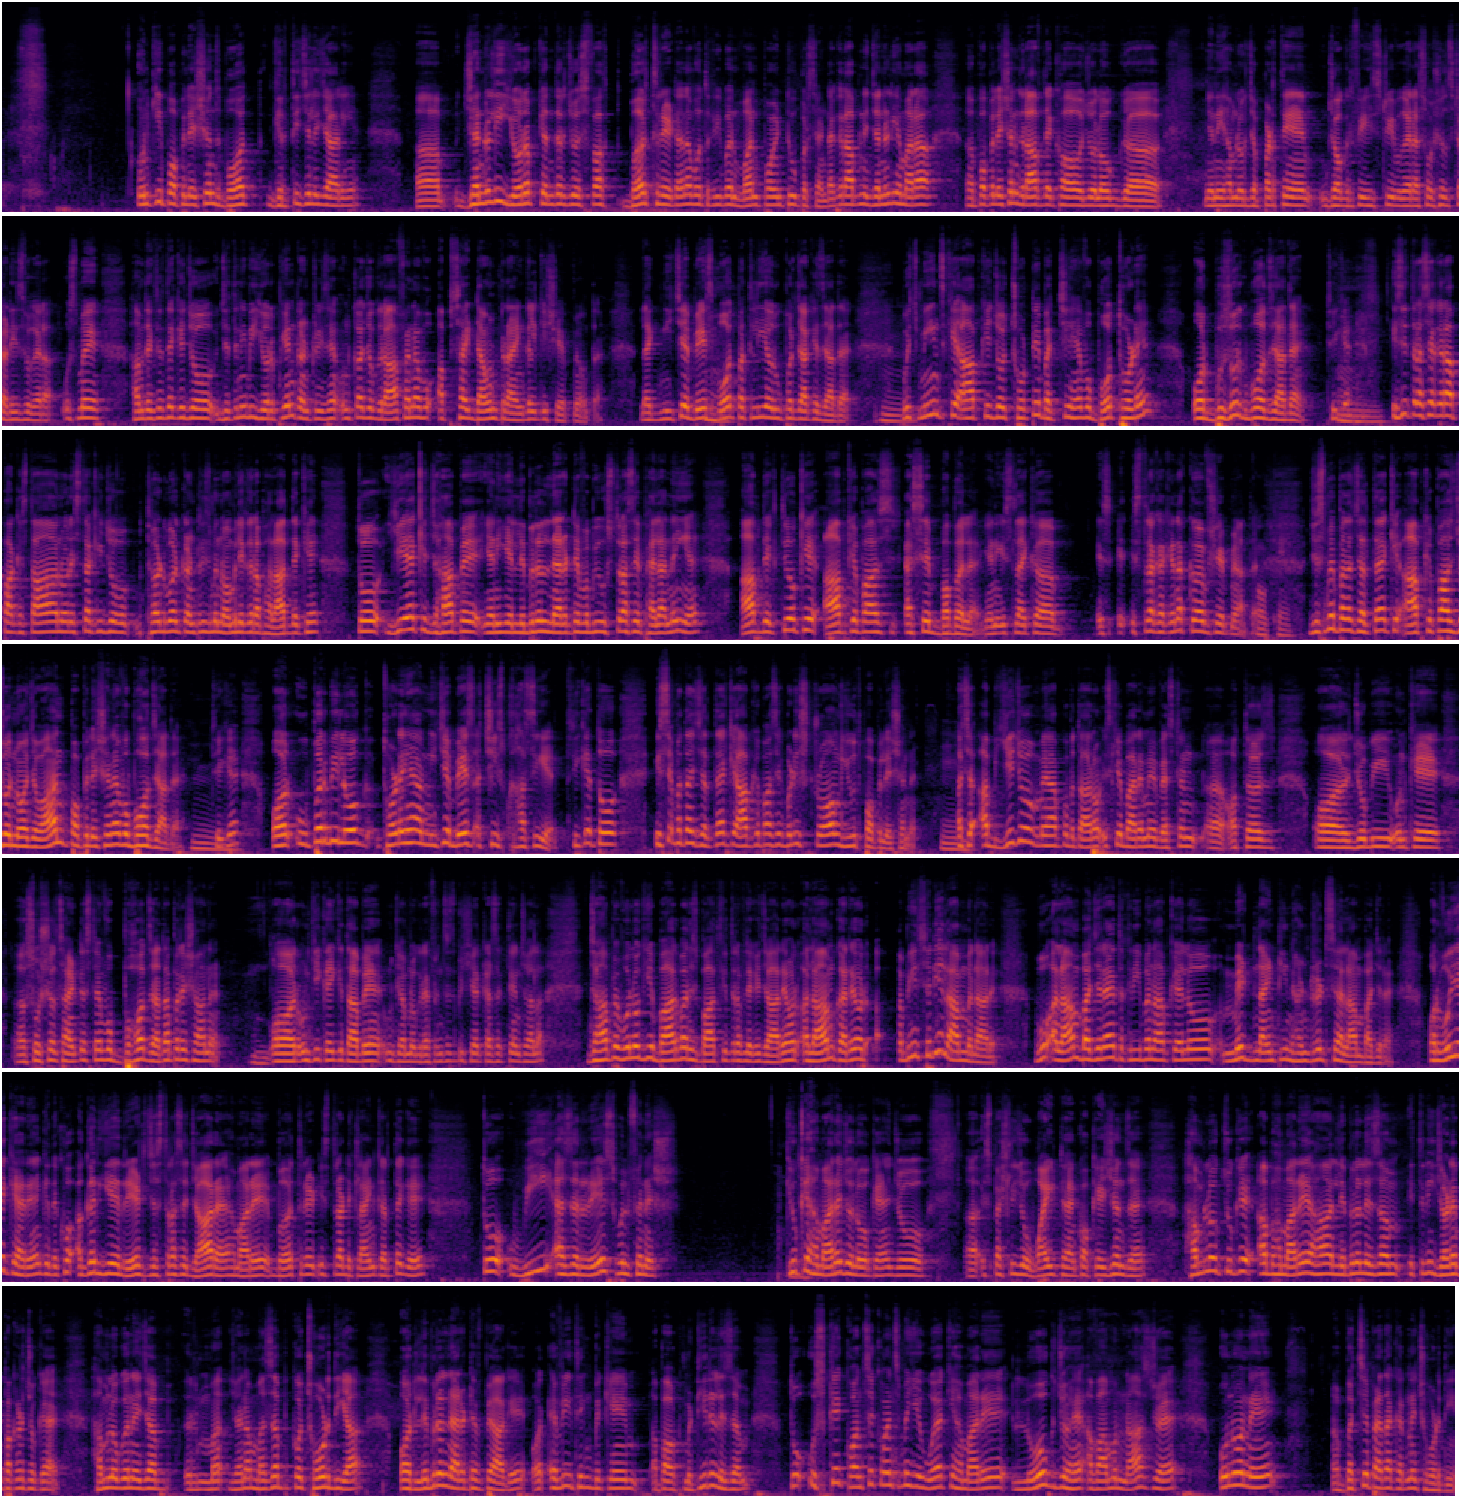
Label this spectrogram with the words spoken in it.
ان کی پاپولیشنز بہت گرتی چلی جا رہی ہیں جنرلی یورپ کے اندر جو اس وقت برتھ ریٹ ہے نا وہ تقریباً ون پوائنٹ ٹو پرسینٹ اگر آپ نے جنرلی ہمارا پاپولیشن گراف دیکھا ہو جو لوگ یعنی ہم لوگ جب پڑھتے ہیں جاگرفی ہسٹری وغیرہ سوشل اسٹڈیز وغیرہ اس میں ہم دیکھتے تھے کہ جو جتنی بھی یورپین کنٹریز ہیں ان کا جو گراف ہے نا وہ اپ سائڈ ڈاؤن ٹرائنگل کی شیپ میں ہوتا ہے لائک نیچے بیس hmm. بہت پتلی ہے اور اوپر جا کے زیادہ ہے وچ hmm. مینس کہ آپ کے جو چھوٹے بچے ہیں وہ بہت تھوڑے ہیں اور بزرگ بہت زیادہ ہیں ٹھیک ہے اسی طرح سے اگر آپ پاکستان اور اس طرح کی جو تھرڈ ورلڈ کنٹریز میں نارملی اگر آپ حالات دیکھیں تو یہ ہے کہ جہاں پہ یعنی یہ لبرل نیریٹو ابھی اس طرح سے پھیلا نہیں ہے آپ دیکھتے ہو کہ آپ کے پاس ایسے ببل ہے یعنی اس لائک اس طرح کا جس میں پتا چلتا ہے کہ آپ کے پاس جو نوجوان پاپولیشن ہے وہ بہت زیادہ ہے hmm. ٹھیک ہے اور اوپر بھی لوگ تھوڑے ہیں اور نیچے بیس اچھی خاصی ہے ٹھیک ہے تو اس سے پتا چلتا ہے کہ آپ کے پاس ایک بڑی اسٹرانگ یوتھ پاپولیشن ہے hmm. اچھا اب یہ جو میں آپ کو بتا رہا ہوں اس کے بارے میں ویسٹرن uh, اور جو بھی ان کے سوشل uh, سائنٹسٹ ہیں وہ بہت زیادہ پریشان ہیں اور ان کی کئی کتابیں ان کے ہم لوگ ریفرنسز بھی شیئر کر سکتے ہیں انشاءاللہ جہاں پہ وہ لوگ یہ بار بار اس بات کی طرف لے کے جا رہے ہیں اور الارم کر رہے ہیں اور ابھی سے نہیں الارم بنا رہے وہ علام بج رہا ہے تقریباً آپ کہہ لو مڈ نائنٹین ہنڈریڈ سے الارم بج رہا ہے اور وہ یہ کہہ رہے ہیں کہ دیکھو اگر یہ ریٹ جس طرح سے جا رہا ہے ہمارے برتھ ریٹ اس طرح ڈکلائن کرتے گئے تو we as a race will finish کیونکہ ہمارے جو لوگ ہیں جو اسپیشلی جو وائٹ ہیں کوکیشنز ہیں ہم لوگ چونکہ اب ہمارے یہاں لبرلزم اتنی جڑیں پکڑ چکا ہے ہم لوگوں نے جب ہے نا مذہب کو چھوڑ دیا اور لبرل نیرٹیو پہ آ گئے اور everything became about materialism تو اس کے کانسیکوینس میں یہ ہوا ہے کہ ہمارے لوگ جو ہیں عوام الناس جو ہے انہوں نے بچے پیدا کرنے چھوڑ دیے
